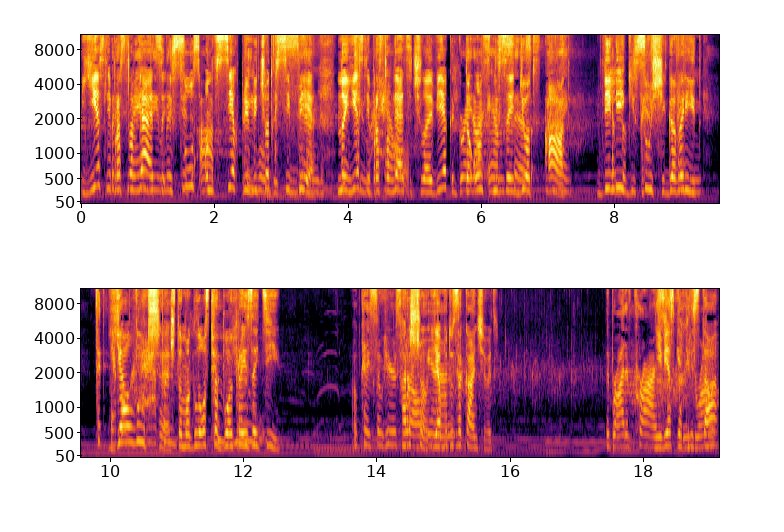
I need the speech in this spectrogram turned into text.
Если прославляется Иисус, Он всех привлечет к себе. Но если прославляется человек, то он не сойдет в ад. Великий Сущий говорит, «Я лучшее, что могло с тобой произойти». Хорошо, я буду заканчивать. Невестка Христа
